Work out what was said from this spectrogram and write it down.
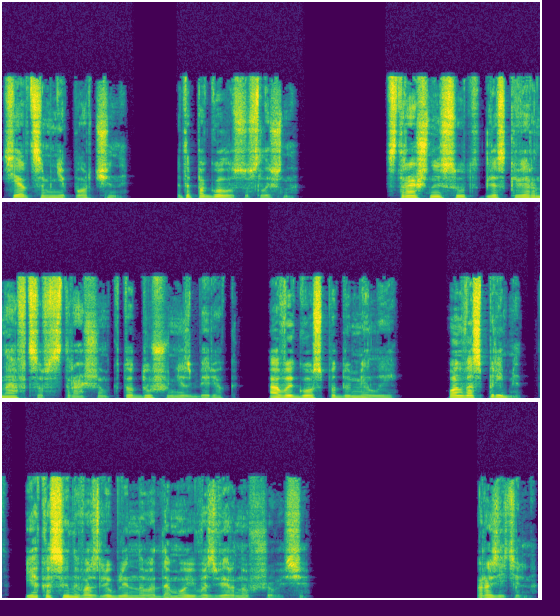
сердцем не порчены. Это по голосу слышно. Страшный суд для сквернавцев страшен, кто душу не сберег. А вы Господу милы. Он вас примет, яко сына возлюбленного домой возвернувшегося. Поразительно.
